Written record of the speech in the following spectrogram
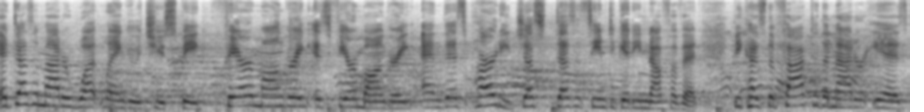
It doesn't matter what language you speak. Fear-mongering is fear-mongering, and this party just doesn't seem to get enough of it. Because the fact of the matter is,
